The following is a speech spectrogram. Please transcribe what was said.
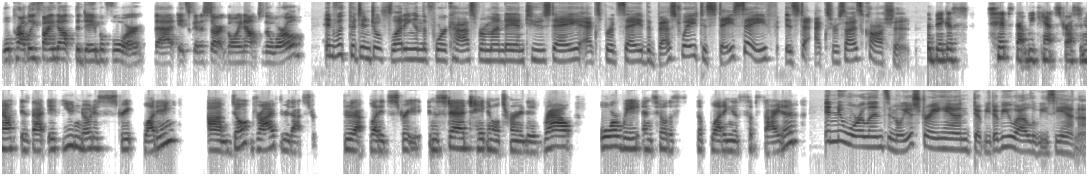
we'll probably find out the day before that it's going to start going out to the world. And with potential flooding in the forecast for Monday and Tuesday, experts say the best way to stay safe is to exercise caution. The biggest tips that we can't stress enough is that if you notice street flooding, um, don't drive through that through that flooded street. Instead, take an alternative route or wait until the, the flooding is subsided. In New Orleans, Amelia Strahan, WWL Louisiana.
